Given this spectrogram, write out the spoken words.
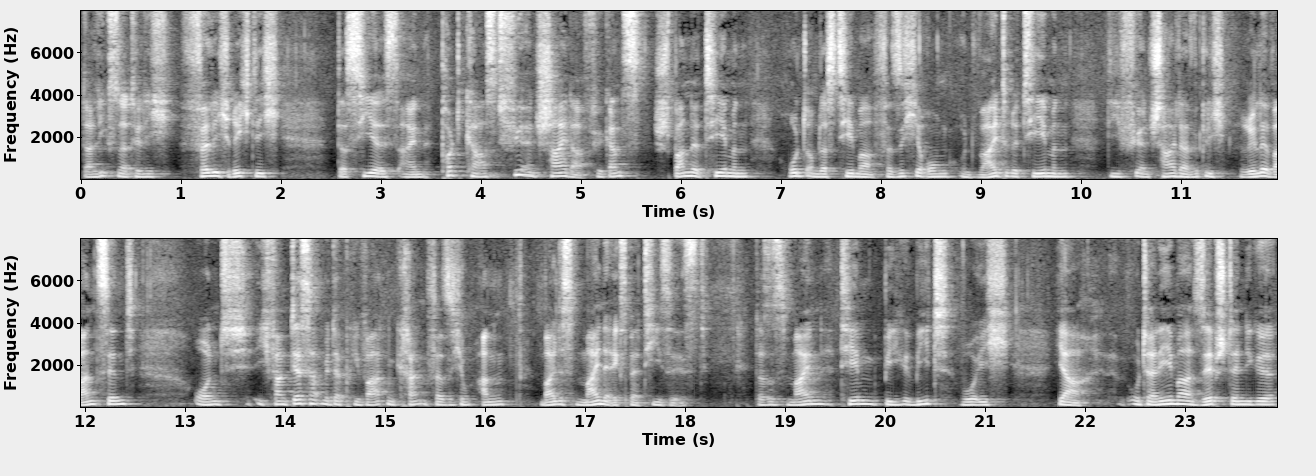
dann liegst du natürlich völlig richtig. Das hier ist ein Podcast für Entscheider, für ganz spannende Themen rund um das Thema Versicherung und weitere Themen, die für Entscheider wirklich relevant sind. Und ich fange deshalb mit der privaten Krankenversicherung an, weil es meine Expertise ist. Das ist mein Themengebiet, wo ich ja, Unternehmer, Selbstständige,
